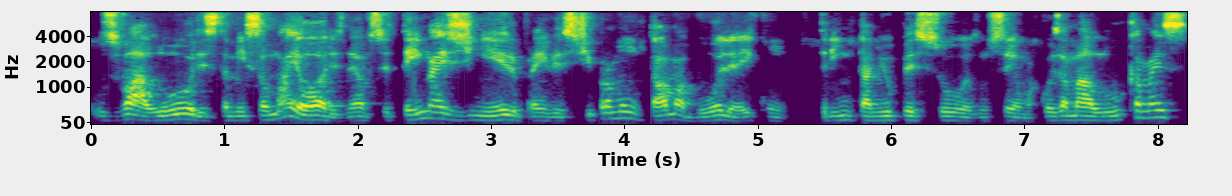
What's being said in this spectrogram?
os valores também são maiores, né? Você tem mais dinheiro para investir para montar uma bolha aí com 30 mil pessoas, não sei, uma coisa maluca, mas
